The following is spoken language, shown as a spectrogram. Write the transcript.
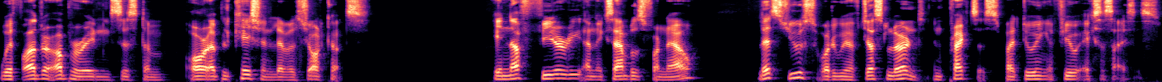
with other operating system or application level shortcuts. Enough theory and examples for now. Let's use what we have just learned in practice by doing a few exercises.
